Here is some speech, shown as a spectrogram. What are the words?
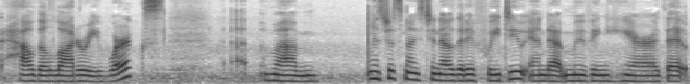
how the lottery works, um, it's just nice to know that if we do end up moving here, that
